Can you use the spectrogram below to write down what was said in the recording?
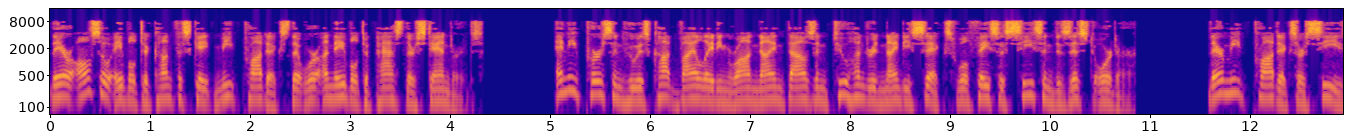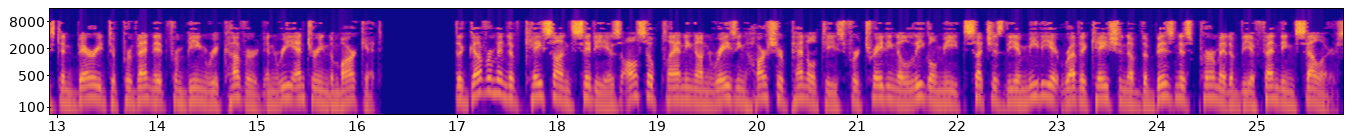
They are also able to confiscate meat products that were unable to pass their standards. Any person who is caught violating RA 9296 will face a cease and desist order. Their meat products are seized and buried to prevent it from being recovered and re-entering the market. The government of Quezon City is also planning on raising harsher penalties for trading illegal meat such as the immediate revocation of the business permit of the offending sellers.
